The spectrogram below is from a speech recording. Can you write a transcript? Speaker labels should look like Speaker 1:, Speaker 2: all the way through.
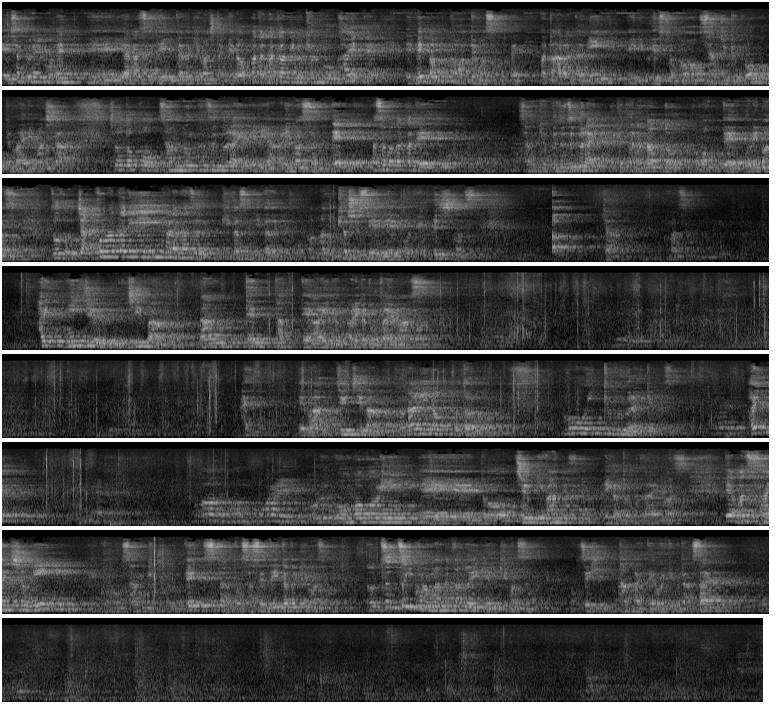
Speaker 1: え
Speaker 2: ー昨年もね、えーやらせていただきましたけどまた中身の曲を変えて、えーメンバーも変わってますのでまた新たに、えリクエストの30曲を持ってまいりました。ちょうどこう3分割ぐらいエリアありますので、まあ、その中で3曲ずつぐらいいけたらなと思っております。どうぞじゃあこの辺りからまず聴かせていただいてあの挙手制でお願いします。あじゃあまず。はい、21番、なんてたってアイドル、ありがとうございます。はい、では、11番、隣のトトロ、もう1曲ぐらいいけます。はい。ボンボコリン、えー、と12番ですね。ありがとうございます。ではまず最初に3曲でスタートさせていただきます。あのつ次この真ん中のエリア行きますので、ぜひ考えておいてください。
